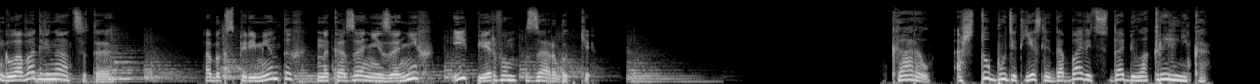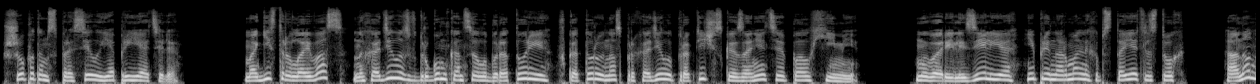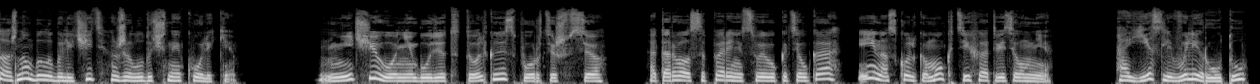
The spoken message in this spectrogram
Глава 12. Об экспериментах, наказании за них и первом заработке. «Карл, а что будет, если добавить сюда белокрыльника?» Шепотом спросила я приятеля. Магистр Лайвас находилась в другом конце лаборатории, в которой у нас проходило практическое занятие по алхимии. Мы варили зелье, и при нормальных обстоятельствах оно должно было бы лечить желудочные колики. «Ничего не будет, только испортишь все», — оторвался парень от своего котелка и, насколько мог, тихо ответил мне. «А если валеруту?»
